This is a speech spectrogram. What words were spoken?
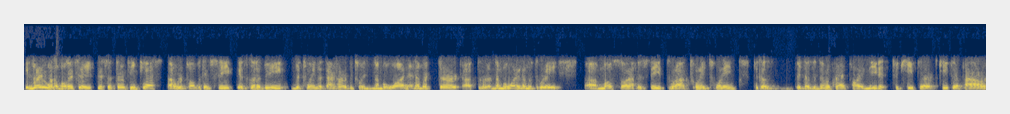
It's very winnable. It's a it's a 13 plus uh, Republican seat. It's going to be between the I heard between number one and number third, uh, th- number one and number three. Uh, most sought after seat throughout 2020 because because the Democratic Party needed to keep their keep their power.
